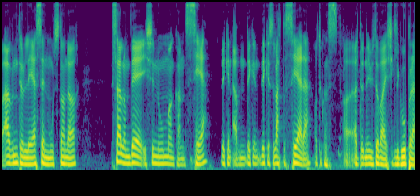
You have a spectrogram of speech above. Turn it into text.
evnen til å lese en motstander Selv om det er ikke noe man kan se det er, ikke evne, det, er ikke, det er ikke så lett å se det, at, du kan, at en utøver er skikkelig god på det.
